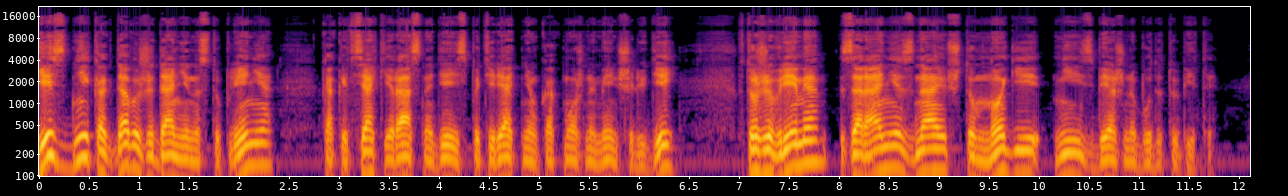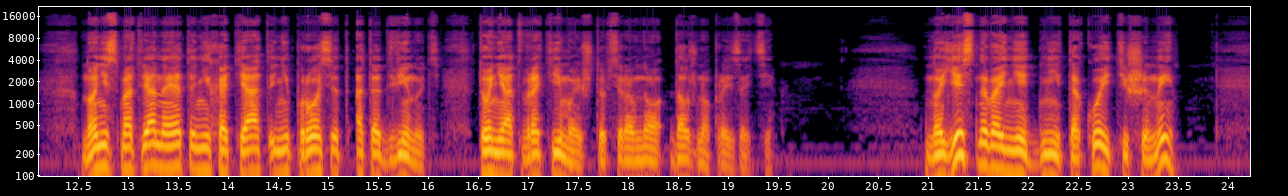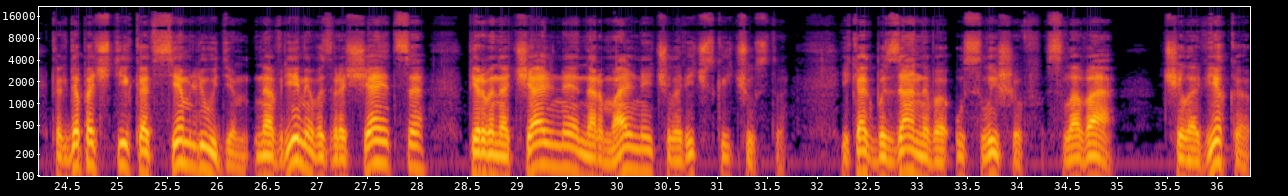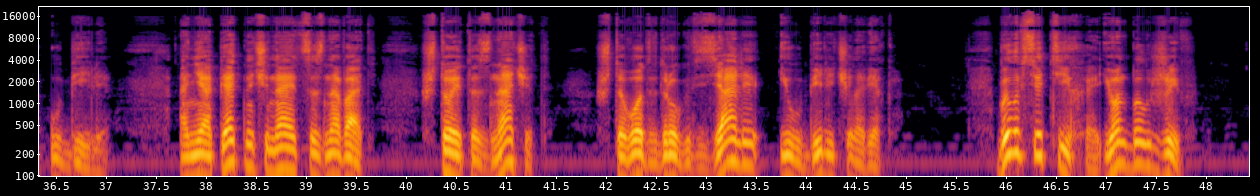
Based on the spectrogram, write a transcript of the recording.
Есть дни, когда в ожидании наступления, как и всякий раз надеясь потерять в нем как можно меньше людей, в то же время заранее знают, что многие неизбежно будут убиты. Но, несмотря на это, не хотят и не просят отодвинуть то неотвратимое, что все равно должно произойти. Но есть на войне дни такой тишины, когда почти ко всем людям на время возвращается первоначальное нормальное человеческое чувство. И как бы заново услышав слова «человека убили», они опять начинают сознавать, что это значит, что вот вдруг взяли и убили человека. Было все тихо, и он был жив,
